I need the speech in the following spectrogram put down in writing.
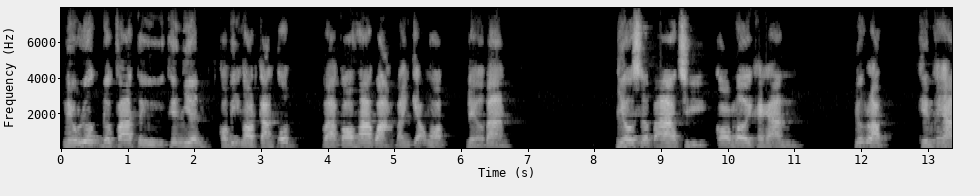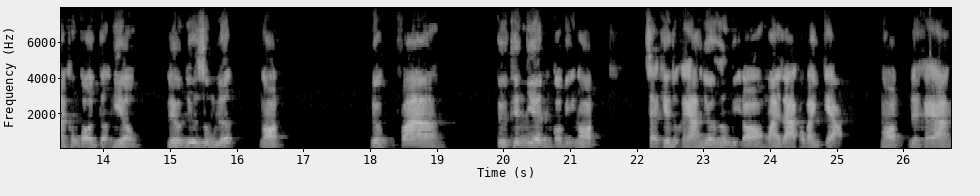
nếu nước được pha từ thiên nhiên, có vị ngọt càng tốt và có hoa quả bánh kẹo ngọt để ở bàn. Nhiều spa chỉ có mời khách hàng nước lọc khiến khách hàng không có ấn tượng nhiều. Nếu như dùng nước ngọt được pha từ thiên nhiên có vị ngọt sẽ khiến cho khách hàng nhớ hương vị đó. Ngoài ra có bánh kẹo ngọt để khách hàng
